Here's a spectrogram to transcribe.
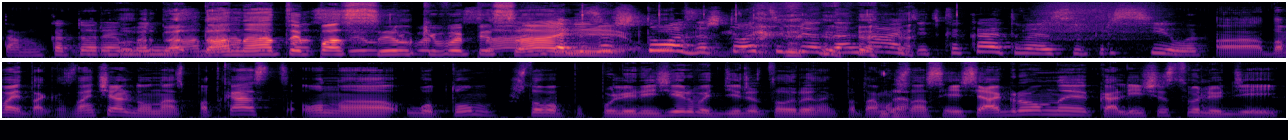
там, которые мы... Да, донаты по ссылке в описании. Так за что? За что тебе донатить? Какая твоя суперсила? А, давай так, изначально у нас подкаст, он а, о том, чтобы популяризировать digital рынок, потому да. что у нас есть огромное количество людей,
